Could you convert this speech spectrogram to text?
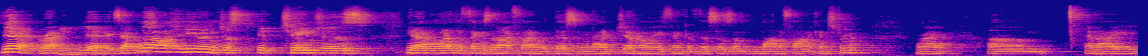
Yeah right. Yeah. Exactly. Well i mean even just it changes you know and one of the things that i find with this i mean i generally think of this as a monophonic instrument right? Um, and i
